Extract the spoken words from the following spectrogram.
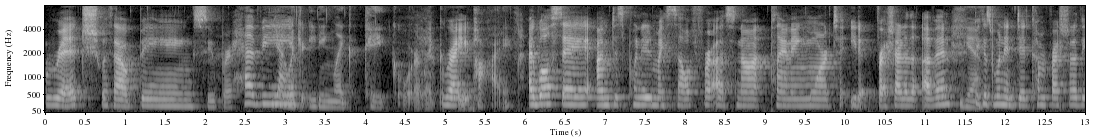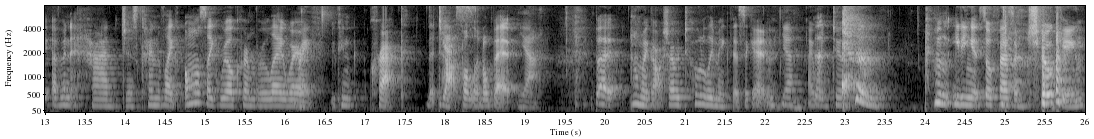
rich without being super heavy. Yeah, like you're eating like cake or like Right. pie. I will say I'm disappointed in myself for us not planning more to eat it fresh out of the oven. Yeah. Because when it did come fresh out of the oven, it had just kind of like almost like real creme brulee where Right. you can crack the top Yes. a little bit. Yeah. But oh my gosh, I would totally make this again. Yeah, I would too. I'm eating it so fast I'm choking.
